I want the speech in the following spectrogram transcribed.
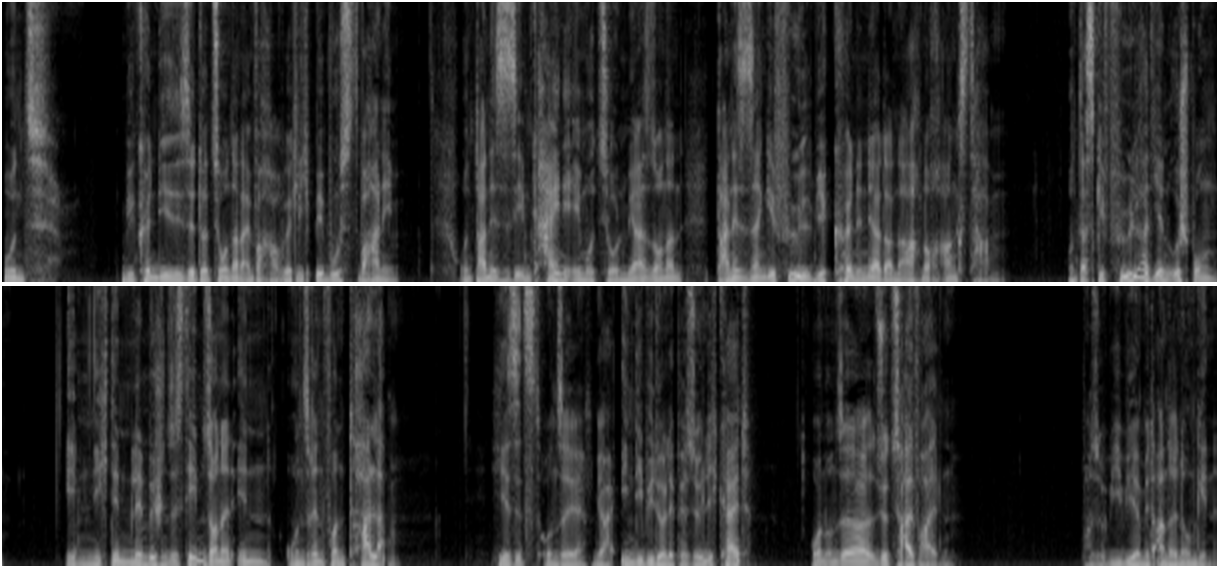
und wir können die Situation dann einfach auch wirklich bewusst wahrnehmen. Und dann ist es eben keine Emotion mehr, sondern dann ist es ein Gefühl. Wir können ja danach noch Angst haben. Und das Gefühl hat ihren Ursprung Eben nicht im limbischen System, sondern in unseren Frontallappen. Hier sitzt unsere ja, individuelle Persönlichkeit und unser Sozialverhalten. Also wie wir mit anderen umgehen.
